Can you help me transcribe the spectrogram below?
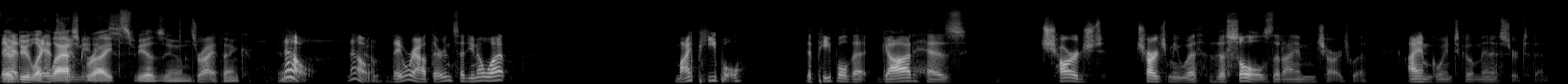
They, would had- do like last rites via Zoom. That's right. I think. Yeah. No, no. Yeah. They were out there and said, you know what? My people, the people that God has charged charged me with, the souls that I am in charge with, I am going to go minister to them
